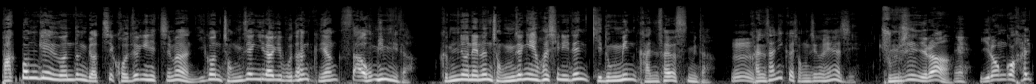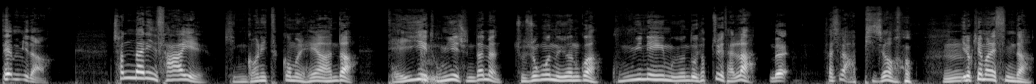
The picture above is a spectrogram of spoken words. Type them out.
박범계 의원 등 몇이 거들긴 했지만 이건 정쟁이라기보단 그냥 싸움입니다. 금년에는 정쟁의 화신이 된 기동민 간사였습니다. 음. 간사니까 정쟁을 해야지. 중진이라 네. 이런 거 할 때입니다. 첫날인 4일 김건희 특검을 해야 한다. 대의에 동의해 준다면 조정훈 의원과 국민의힘 의원도 협조해 달라. 네. 사실 앞이죠. 음. 이렇게만 했습니다.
